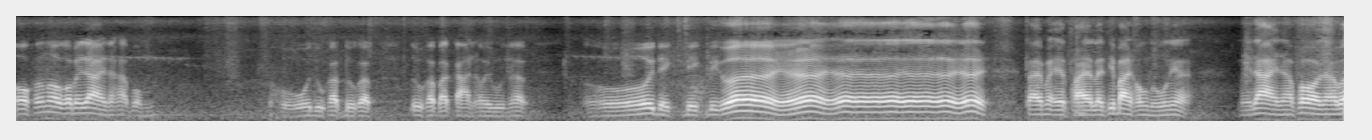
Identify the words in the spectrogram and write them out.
ออกข้างนอกก็ไม่ได้นะครับ ผมโอ้โหดูครับดูครับ ดูครับอาการของไอ้บุญครับ โอ้โหเด็กเด็กเด็กเอ้ยเอ้ยเอ้ยเอ้ยเอ้ยเอ้ยใครมาแอบถ่ายอะไรที่บ้านของหนูเนี่ย ไม่ได้นะพ่อนะไป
